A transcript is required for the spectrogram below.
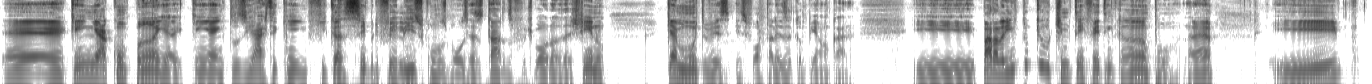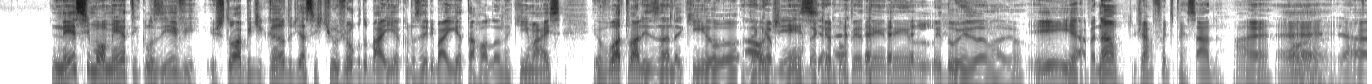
é, quem acompanha, quem é entusiasta e quem fica sempre feliz com os bons resultados do futebol nordestino, quer muito ver esse Fortaleza campeão, cara. E para além do que o time tem feito em campo, né? E nesse momento, inclusive, estou abdicando de assistir o jogo do Bahia, Cruzeiro e Bahia tá rolando aqui, mas eu vou atualizando aqui o, a Daqui audiência. Daqui a né? pouco tem, tem, Lei do lá, viu? Rapaz, não, já foi dispensado. Ah, é? É, Pô, já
